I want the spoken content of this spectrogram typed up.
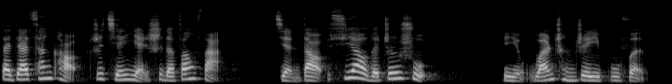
大家参考之前演示的方法，减到需要的针数，并完成这一部分。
